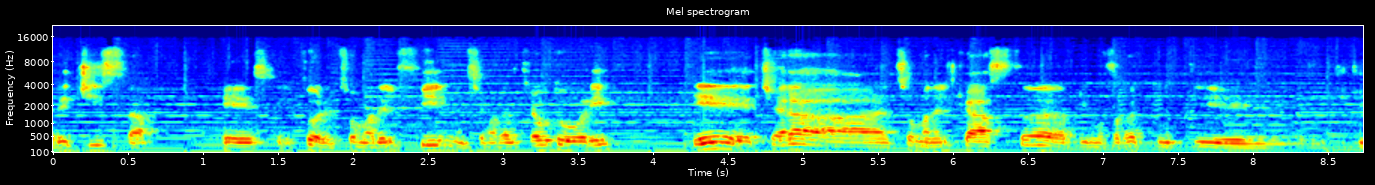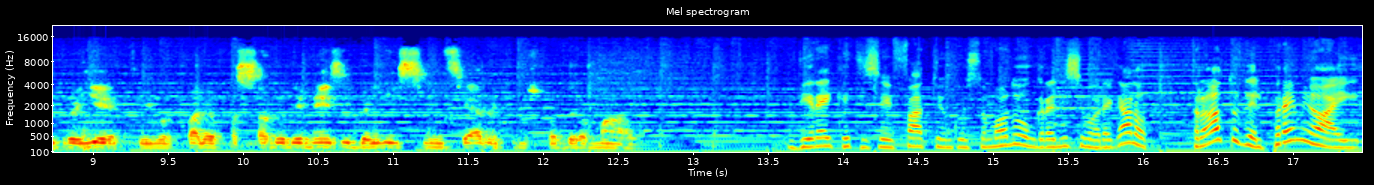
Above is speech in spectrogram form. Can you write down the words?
regista e scrittore insomma, del film insieme ad altri autori e c'era insomma nel cast, primo fra tutti, tutti i proietti con i quali ho passato dei mesi bellissimi insieme che non scorderò mai. Direi che ti sei fatto in questo modo un grandissimo regalo. Tra l'altro del premio hai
